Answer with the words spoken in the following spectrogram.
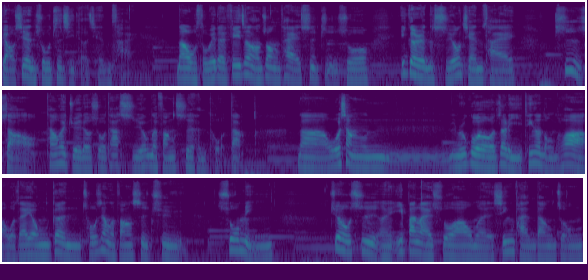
表现出自己的钱财。那我所谓的非正常状态是指说一个人使用钱财，至少他会觉得说他使用的方式很妥当。那我想，如果这里听得懂的话，我再用更抽象的方式去说明，就是，嗯，一般来说啊，我们星盘当中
